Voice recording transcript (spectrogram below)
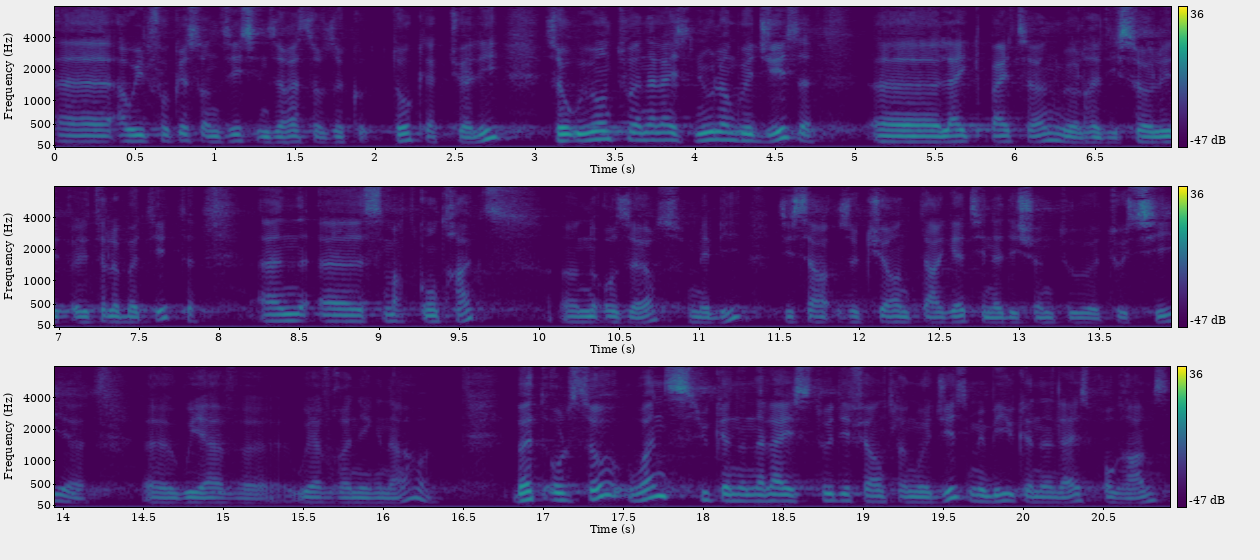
uh, I will focus on this in the rest of the talk, actually. So we want to analyze new languages uh, like Python, we already saw a little about it, and uh, smart contracts and others, maybe. These are the current targets in addition to, to C uh, we, have, uh, we have running now. But also, once you can analyze two different languages, maybe you can analyze programs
